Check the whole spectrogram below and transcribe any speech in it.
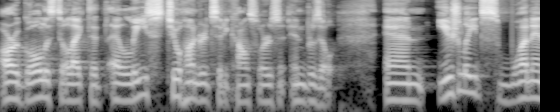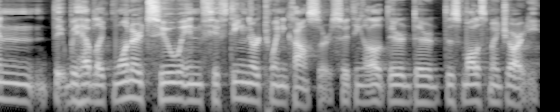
Our goal is to elect at least 200 city councilors in Brazil, and usually it's one in we have like one or two in 15 or 20 councilors. So I think oh, they're they're the smallest majority.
